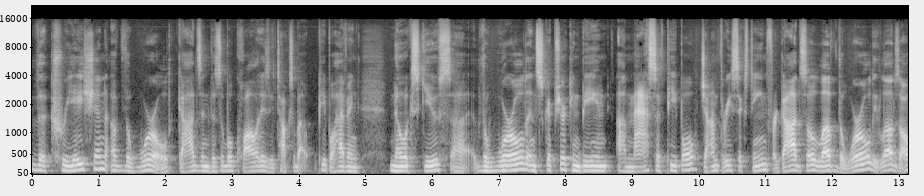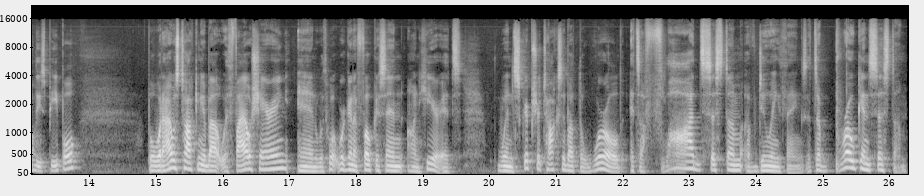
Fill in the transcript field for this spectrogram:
the creation of the world, God's invisible qualities, he talks about people having no excuse. Uh, the world in Scripture can be a mass of people. John 3:16, for God so loved the world, he loves all these people. But what I was talking about with file sharing and with what we're going to focus in on here, it's when scripture talks about the world, it's a flawed system of doing things. It's a broken system.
